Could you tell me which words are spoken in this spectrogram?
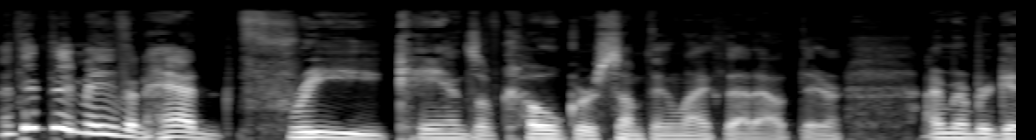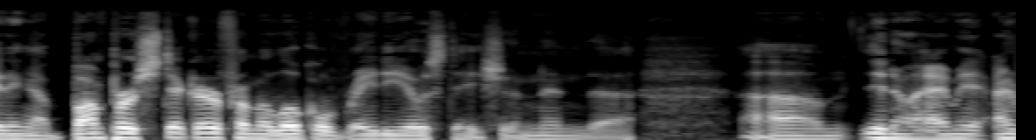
I think they may even had free cans of Coke or something like that out there. I remember getting a bumper sticker from a local radio station, and uh, um, you know, I mean, I,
